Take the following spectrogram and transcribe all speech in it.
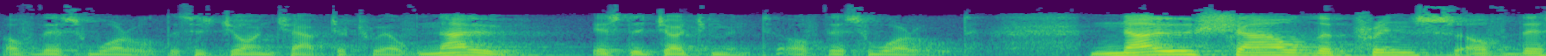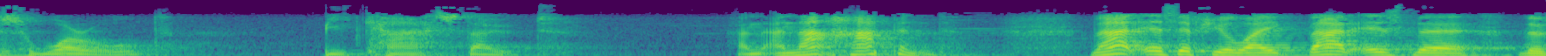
of this world. This is John chapter 12. Now is the judgment of this world. Now shall the prince of this world be cast out. And, and that happened. That is, if you like, that is the, the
